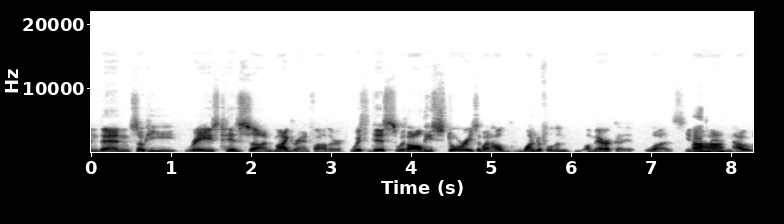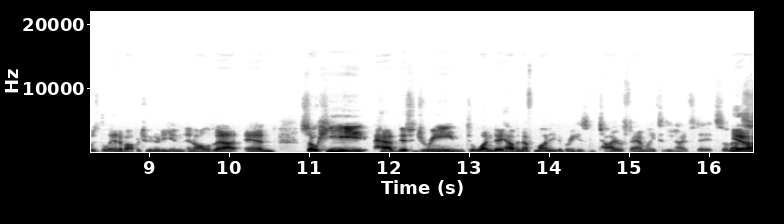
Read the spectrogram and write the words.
And then, so he raised his son, my grandfather, with this, with all these stories about how wonderful America it was, you know, uh-huh. and how it was the land of opportunity and, and all of that. And so he had this dream to one day have enough money to bring his entire family to the United States. So that's, yeah.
